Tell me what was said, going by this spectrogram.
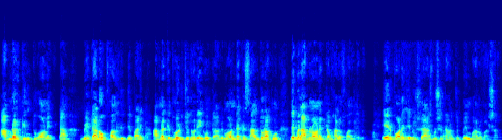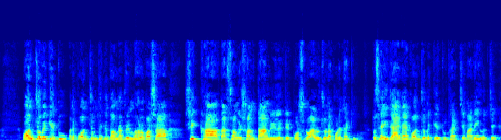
আপনার কিন্তু অনেকটা বেটারও ফল দিতে পারে। আপনাকে ধৈর্য ধরে এগোতে হবে। মনটাকে শান্ত রাখুন। দেখবেন আপনার অনেকটা ভালো ফল দেবে এরপরে যে বিষয় আসব সেটা হচ্ছে প্রেম ভালোবাসা। পঞ্চমে কেতু মানে পঞ্চম থেকে তো আমরা প্রেম ভালোবাসা, শিক্ষা, তার সঙ্গে সন্তান রিলেটেড প্রশ্ন আলোচনা করে থাকি। তো সেই জায়গায় পঞ্চমে কেতু থাকছে মানেই হচ্ছে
